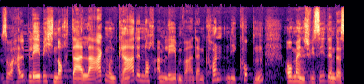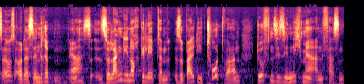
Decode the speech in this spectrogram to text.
so halblebig noch da lagen und gerade noch am Leben waren, dann konnten die gucken, oh Mensch, wie sieht denn das aus? Oh, das sind Rippen. Ja? Solange die noch gelebt haben, sobald die tot waren, durften sie sie nicht mehr anfassen,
